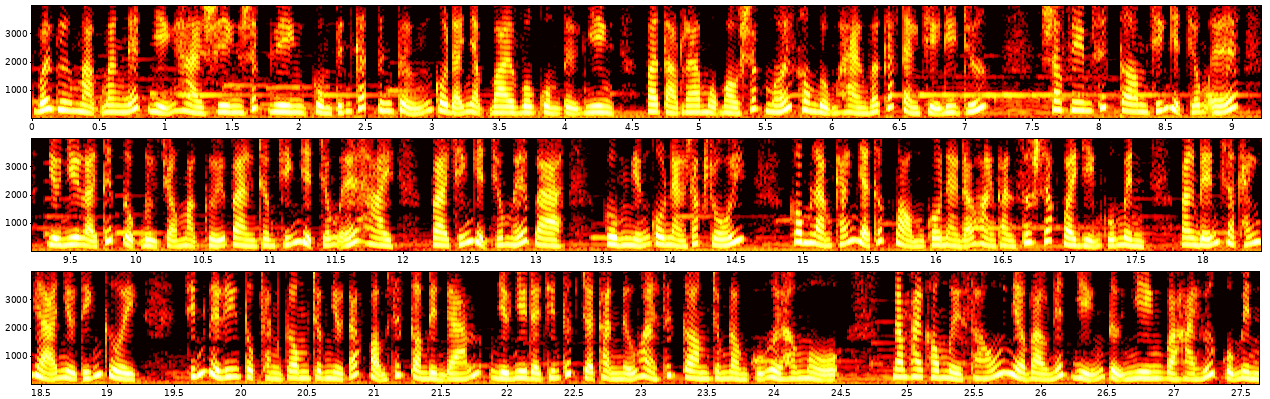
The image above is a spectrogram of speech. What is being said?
Với gương mặt mang nét diễn hài riêng rất duyên cùng tính cách tương tự, cô đã nhập vai vô cùng tự nhiên và tạo ra một màu sắc mới không đụng hàng với các đàn chị đi trước. Sau phim sitcom Chiến dịch chống ế, Diệu Nhi lại tiếp tục được chọn mặt cưỡi vàng trong Chiến dịch chống ế 2 và Chiến dịch chống ế 3 cùng những cô nàng rắc rối. Không làm khán giả thất vọng, cô nàng đã hoàn thành xuất sắc vai diễn của mình, mang đến cho khán giả nhiều tiếng cười. Chính vì liên tục thành công trong nhiều tác phẩm sitcom đình đám, Diệu Nhi đã chính thức trở thành nữ hoàng sitcom trong lòng của người hâm mộ. Năm 2016, nhờ vào nét diễn tự nhiên và hài hước của mình,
